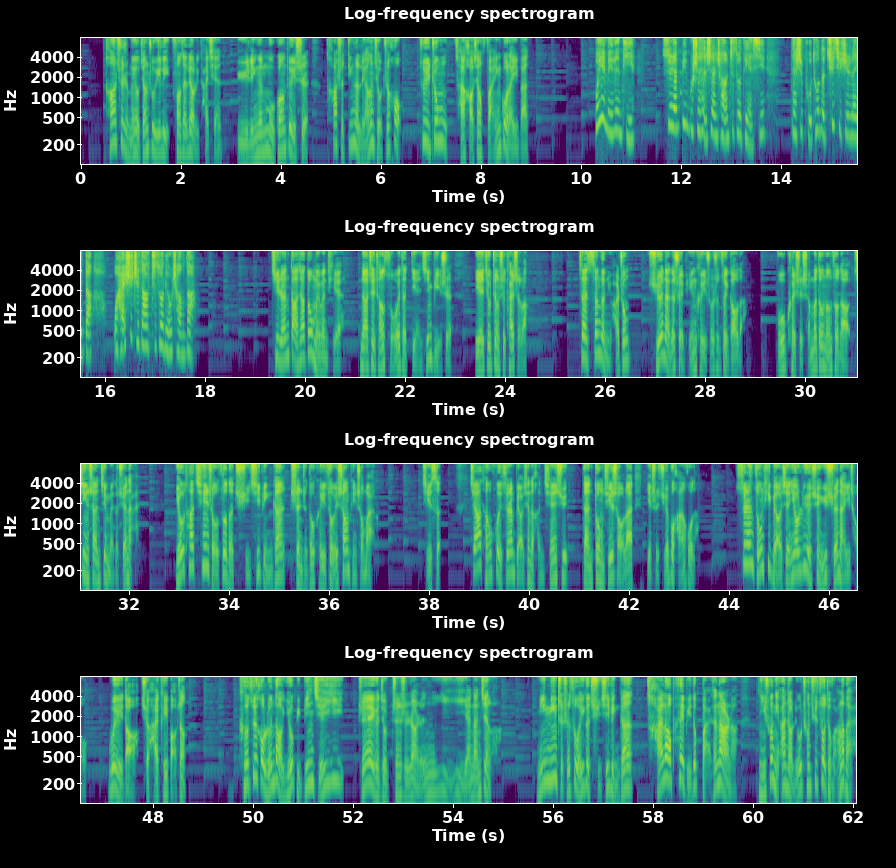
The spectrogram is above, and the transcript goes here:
他却是没有将注意力放在料理台前，与林恩目光对视，他是盯了良久之后，最终才好像反应过来一般。我也没问题，虽然并不是很擅长制作点心，但是普通的曲奇之类的，我还是知道制作流程的。既然大家都没问题，那这场所谓的点心比试也就正式开始了。在三个女孩中。雪乃的水平可以说是最高的，不愧是什么都能做到尽善尽美的雪奶。由他亲手做的曲奇饼干，甚至都可以作为商品售卖了。其次，加藤惠虽然表现得很谦虚，但动起手来也是绝不含糊的。虽然总体表现要略逊于雪奶一筹，味道却还可以保证。可最后轮到尤比宾杰伊，这个就真是让人一一言难尽了。明明只是做一个曲奇饼干，材料配比都摆在那儿呢，你说你按照流程去做就完了呗？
